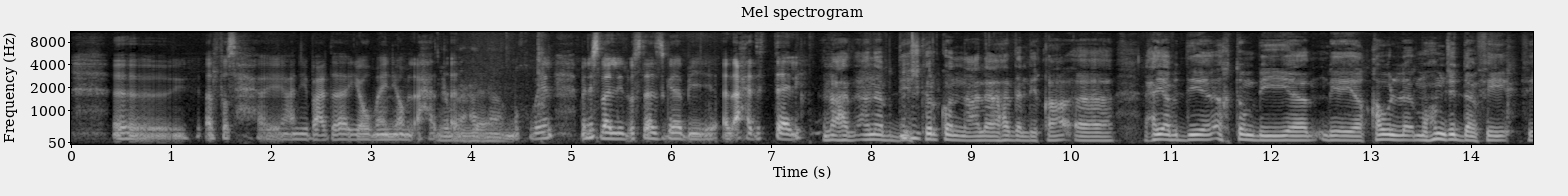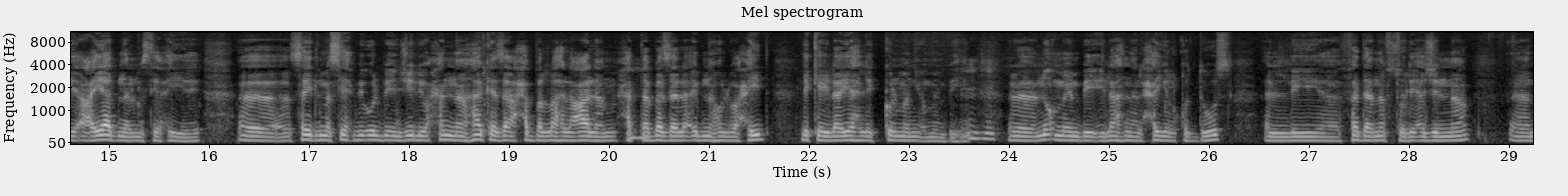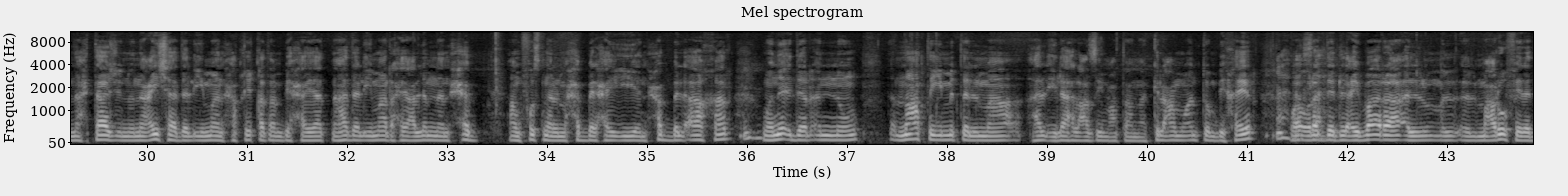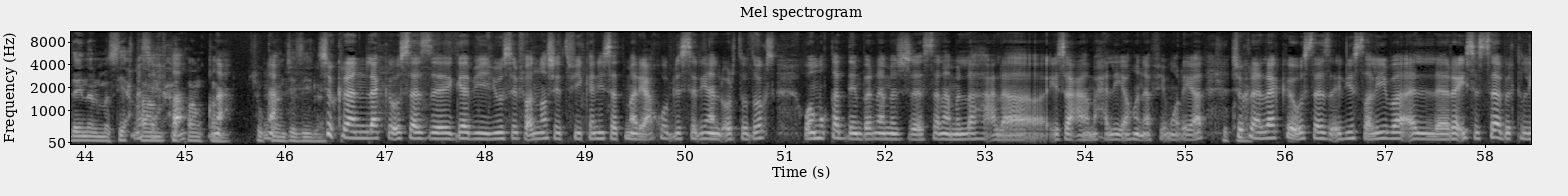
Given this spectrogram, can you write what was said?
آه، الفصح يعني بعد يومين يوم الأحد نعم. المقبل. بالنسبة للأستاذ جابي الأحد التالي. لا أنا بدي اشكركم على هذا اللقاء. آه، الحقيقة بدي أختم ب- بقول مهم جدا في في أعيادنا المسيحية. آه، السيد المسيح بيقول بإنجيل يوحنا هكذا أحب الله العالم حتى بذل ابنه الوحيد لكي لا يهلك كل من يؤمن به. آه، نؤمن بإلهنا الحي القدوس اللي فدى نفسه لأجلنا. نحتاج إنه نعيش هذا الإيمان حقيقة بحياتنا. هذا الإيمان رح يعلمنا نحب أنفسنا المحبة الحقيقية نحب الآخر ونقدر إنه نعطي مثل ما هالإله العظيم أعطانا. كل عام وأنتم بخير وأردد العبارة المعروفة لدينا المسيح قام حقا قام نعم. شكرا نعم. جزيلا. شكرا لك أستاذ جابي يوسف الناشط في كنيسة مار يعقوب للسريان الأرثوذكس ومقدم برنامج سلام الله على إذاعة محلية هنا في مونريال. شكرا. شكرا لك أستاذ الي صليبة الرئيس السابق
